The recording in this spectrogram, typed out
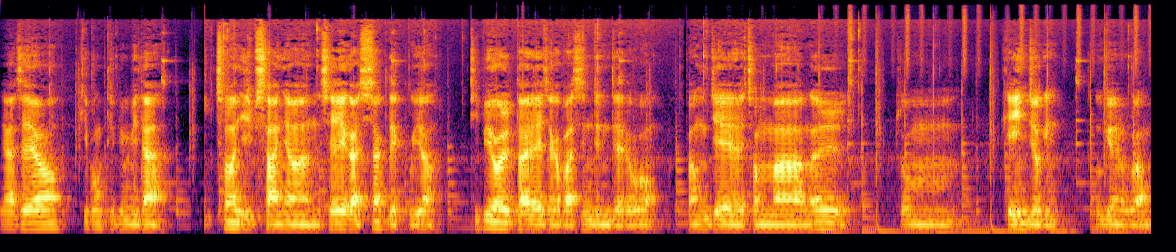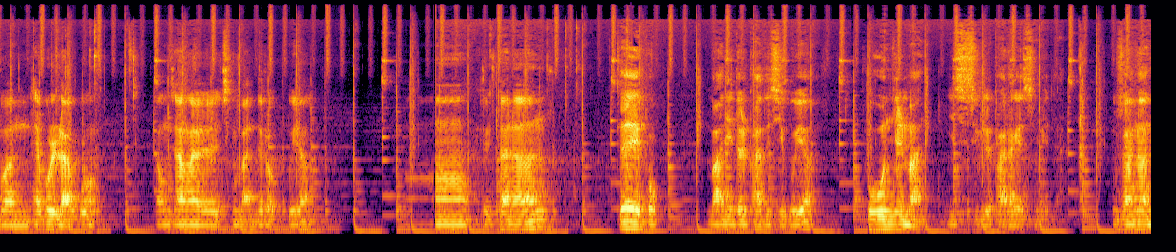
안녕하세요. 기봉TV입니다. 2024년 새해가 시작됐고요. 12월 달에 제가 말씀드린 대로 경제 전망을 좀 개인적인 의견으로 한번 해보려고 영상을 지금 만들었고요. 어, 일단은 새해 복 많이들 받으시고요. 좋은 일만 있으시길 바라겠습니다. 우선은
